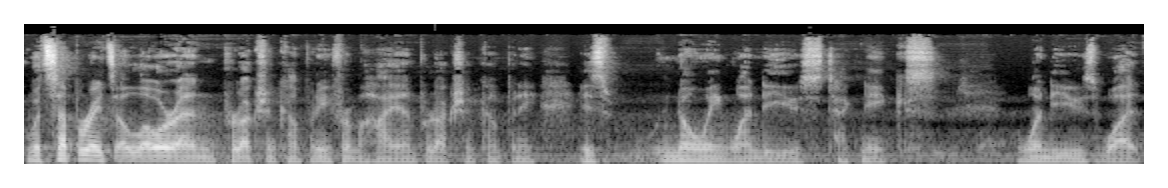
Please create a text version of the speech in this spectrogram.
What separates a lower end production company from a high end production company is knowing when to use techniques, when to use what,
